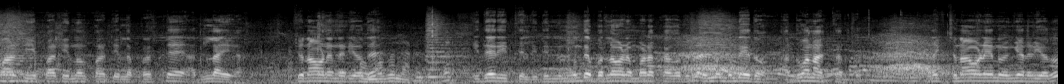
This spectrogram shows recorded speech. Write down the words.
ಪಾರ್ಟಿ ಈ ಪಾರ್ಟಿ ಇನ್ನೊಂದು ಪಾರ್ಟಿ ಇಲ್ಲ ಪ್ರಶ್ನೆ ಅದಿಲ್ಲ ಈಗ ಚುನಾವಣೆ ನಡೆಯೋದೆ ಇದೇ ರೀತಿಯಲ್ಲಿ. ಇದನ್ನು ಮುಂದೆ ಬದಲಾವಣೆ ಮಾಡೋಕ್ಕಾಗೋದಿಲ್ಲ ಇನ್ನು ಮುಂದೆ ಇದು ಅಧ್ವಾನ ಆಗ್ತಾ ಇರ್ತದೆ. ಅದಕ್ಕೆ ಚುನಾವಣೆಯನ್ನು ಹೆಂಗೆ ನಡೆಯೋದು?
